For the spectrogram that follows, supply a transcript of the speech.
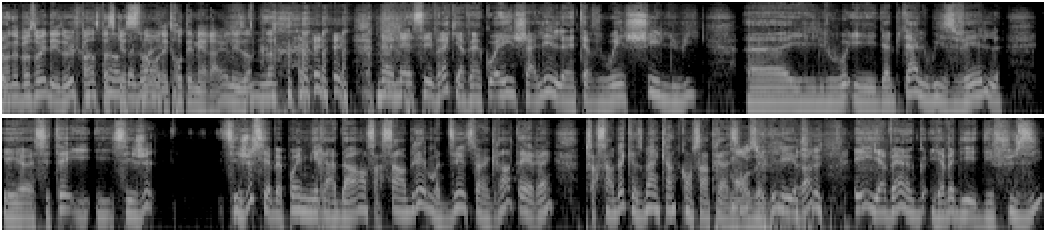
on a besoin des deux, je pense, parce que sinon, on est trop téméraires, les hommes. Là. mais mais c'est vrai qu'il y avait un coup. Hey, je suis allé l'interviewer chez lui. Euh, il, il, habitait à Louisville. Et euh, c'était... c'est juste c'est juste qu'il n'y avait pas un mirador. Ça ressemblait, m'a dit, c'est un grand terrain. Puis ça ressemblait quasiment à un camp de concentration. Et il y avait, un, il y avait des, des fusils.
